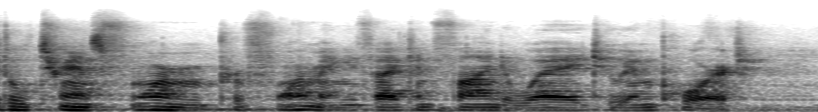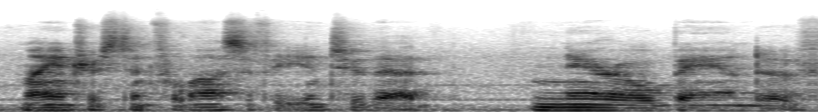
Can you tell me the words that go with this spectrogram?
it'll transform performing if i can find a way to import my interest in philosophy into that narrow band of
